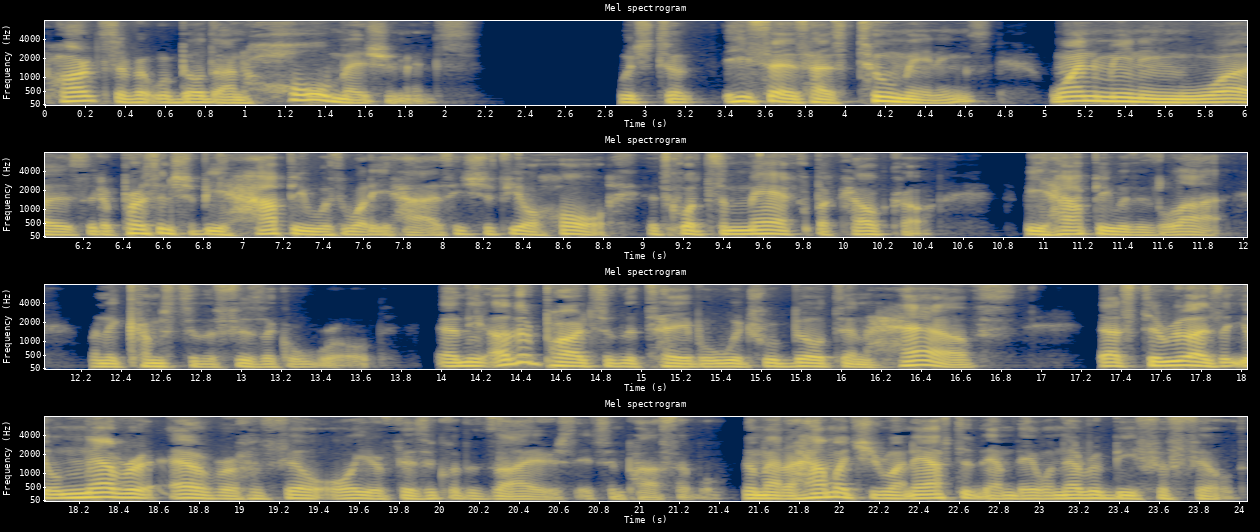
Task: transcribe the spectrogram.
parts of it were built on whole measurements, which to, he says has two meanings. One meaning was that a person should be happy with what he has. He should feel whole. It's called tzemech b'kalka, be happy with his lot when it comes to the physical world. And the other parts of the table, which were built in halves, that's to realize that you'll never ever fulfill all your physical desires. It's impossible. No matter how much you run after them, they will never be fulfilled.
